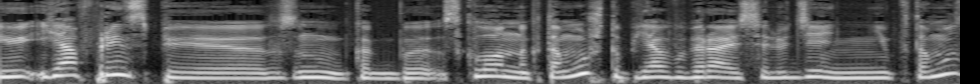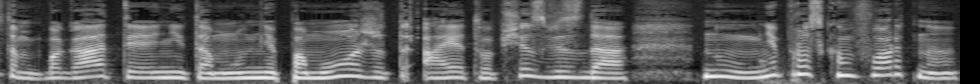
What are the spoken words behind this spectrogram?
и я, в принципе, ну, как бы склонна к тому, чтобы я выбираю себе людей не потому, там богатые они, там, он мне поможет, а это вообще звезда. Ну, мне просто комфортно,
